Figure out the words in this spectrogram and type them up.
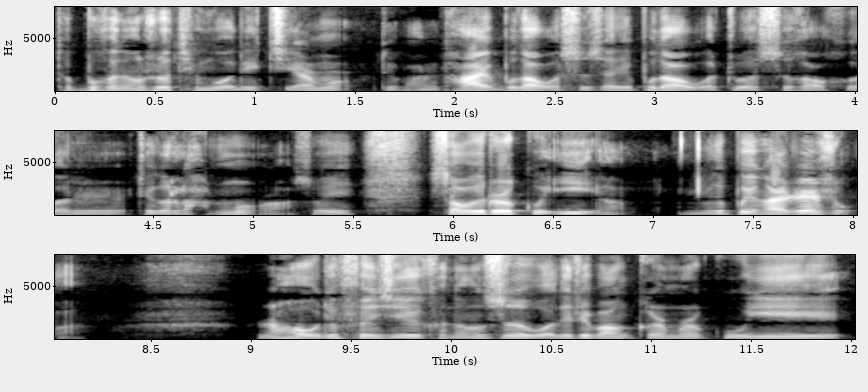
他不可能说听过我的节目，对吧？他也不知道我是谁，也不知道我做思考盒子这个栏目啊，所以稍微有点诡异啊。你都不应该认识我。然后我就分析，可能是我的这帮哥们儿故意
